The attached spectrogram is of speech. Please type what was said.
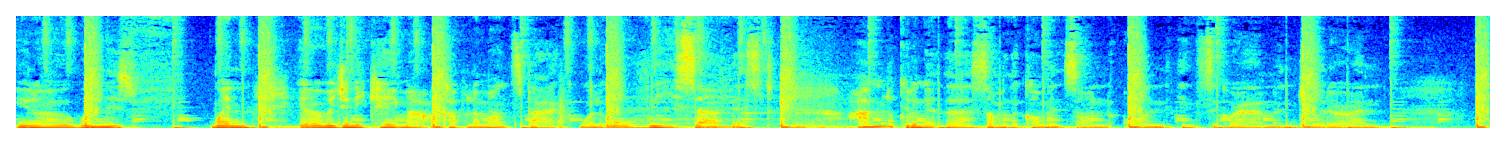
you know, when this, when it originally came out a couple of months back, well, it all resurfaced. I'm looking at the some of the comments on on Instagram and Twitter, and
